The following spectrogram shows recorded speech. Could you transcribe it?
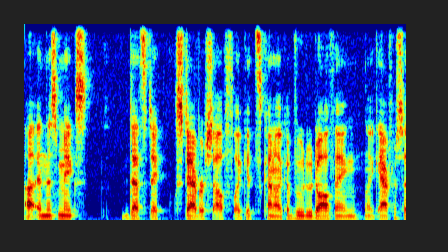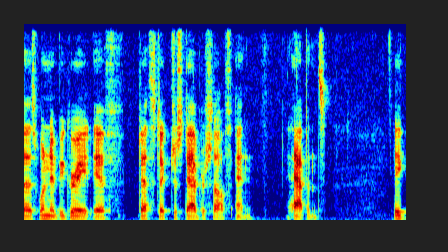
uh, and this makes Deathstick stab herself. Like it's kind of like a voodoo doll thing. Like Aphra says, wouldn't it be great if Deathstick just stabbed herself? And it happens. It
